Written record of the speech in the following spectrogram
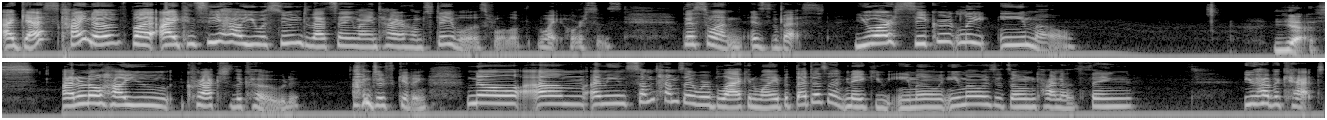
I guess, kind of, but I can see how you assumed that saying my entire home stable is full of white horses. This one is the best. You are secretly emo. Yes. I don't know how you cracked the code. I'm just kidding. No, um, I mean, sometimes I wear black and white, but that doesn't make you emo. Emo is its own kind of thing. You have a cat.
